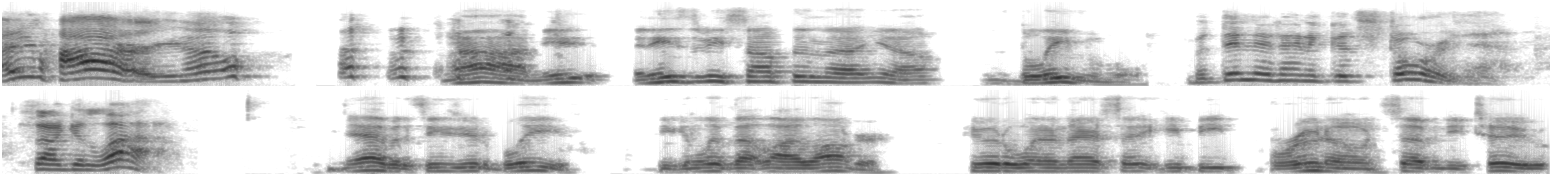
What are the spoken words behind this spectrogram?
aim higher, you know. nah, it, need, it needs to be something that you know believable. But then it ain't a good story. Then it's not a good lie. Yeah, but it's easier to believe. You can live that lie longer. If he would have went in there and said he beat Bruno in '72,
